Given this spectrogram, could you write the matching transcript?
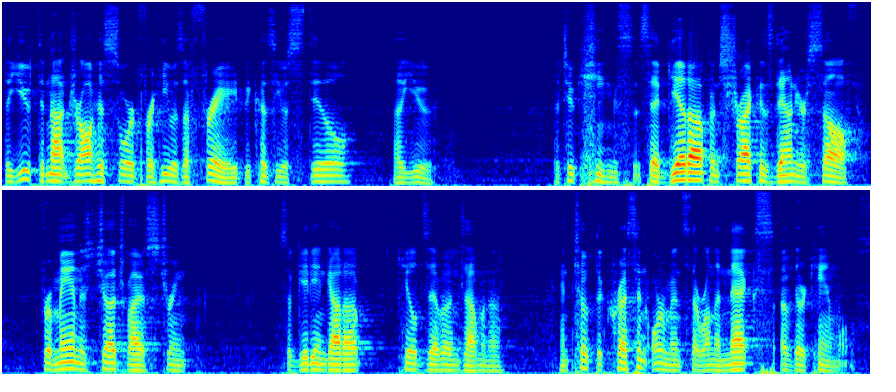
The youth did not draw his sword, for he was afraid, because he was still a youth. The two kings said, Get up and strike us down yourself, for a man is judged by his strength. So Gideon got up, killed Zebah and Zalmunna, and took the crescent ornaments that were on the necks of their camels.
